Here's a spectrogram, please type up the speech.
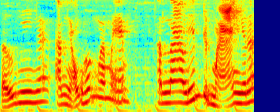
Tự nhiên á anh ngẫu hứng lắm em. Anh la liếm trên mạng vậy đó.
